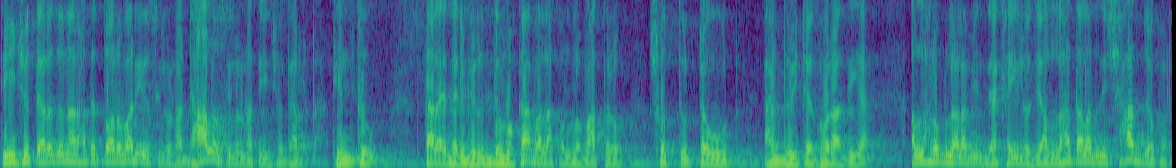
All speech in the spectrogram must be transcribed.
তিনশো তেরো জনের হাতে তরবারিও ছিল না, ঢালও ছিল না তিনশো তেরোটা। কিন্তু তারা এদের বিরুদ্ধে মোকাবেলা করল মাত্র সত্তরটা উট আর দুইটা ঘোড়া দিয়া। আল্লাহ রবুল আলমিন দেখাইলো যে আল্লাহ তালা যদি সাহায্য করে,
